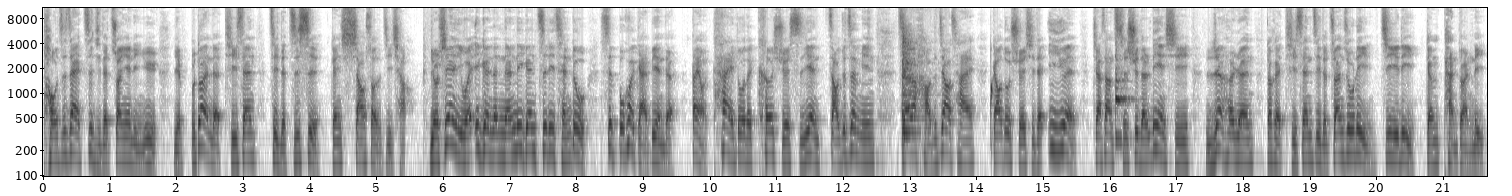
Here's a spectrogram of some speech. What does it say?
投资在自己的专业领域，也不断的提升自己的知识跟销售的技巧。有些人以为一个人的能力跟智力程度是不会改变的。但有太多的科学实验早就证明，只要有好的教材、高度学习的意愿，加上持续的练习，任何人都可以提升自己的专注力、记忆力跟判断力。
